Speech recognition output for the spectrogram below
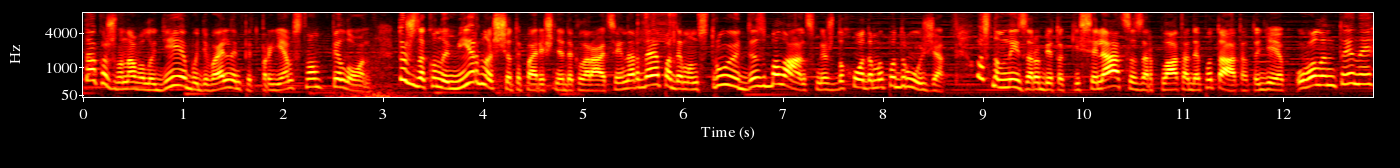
Також вона володіє будівельним підприємством Пілон. Тож закономірно, що теперішні декларації нардепа демонструють дисбаланс між доходами подружжя. Основний заробіток кіселя це зарплата депутата, тоді як у Валентини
